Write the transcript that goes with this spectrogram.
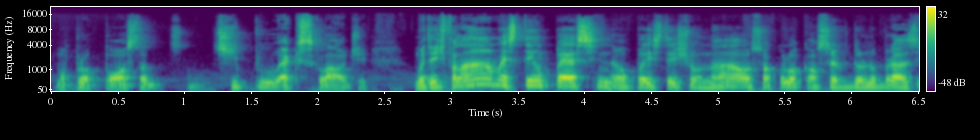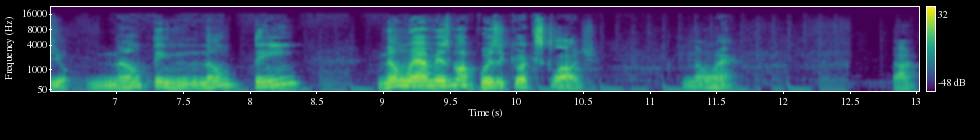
uma proposta tipo xCloud. Muita gente fala, ah, mas tem o PS, o PlayStation Now, é só colocar o servidor no Brasil. Não tem, não tem, não é a mesma coisa que o xCloud. Não é. Tá?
